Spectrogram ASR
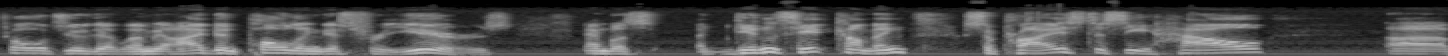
told you that I mean, I've been polling this for years and was didn't see it coming. Surprised to see how uh,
